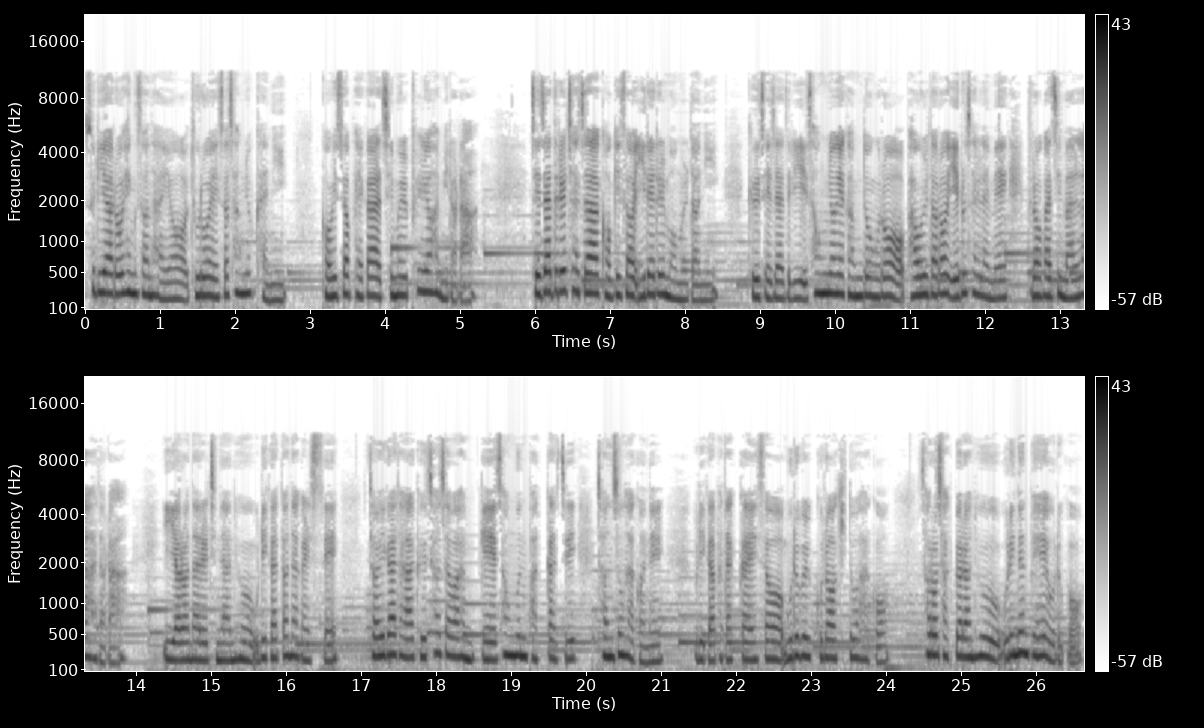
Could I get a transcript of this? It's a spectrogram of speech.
수리아로 행선하여 두로에서 상륙하니 거기서 배가 짐을 풀려 함이러라. 제자들을 찾아 거기서 이래를 머물더니 그 제자들이 성령의 감동으로 바울더러 예루살렘에 들어가지 말라 하더라. 이 여러 날을 지난 후 우리가 떠나갈 새 저희가 다 그 처자와 함께 성문 밖까지 전송하거늘 우리가 바닷가에서 무릎을 꿇어 기도하고 서로 작별한 후 우리는 배에 오르고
